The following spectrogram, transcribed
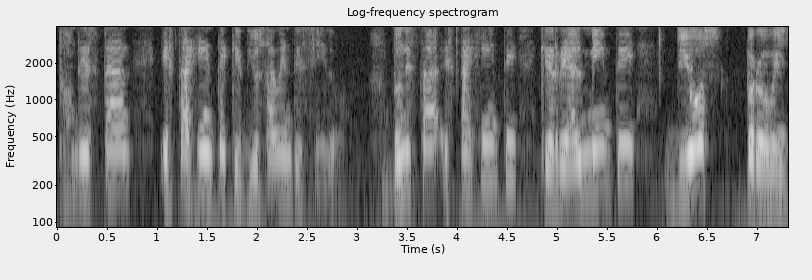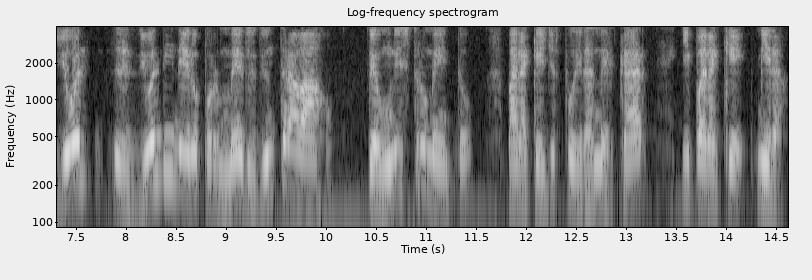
¿Dónde están esta gente que Dios ha bendecido? ¿Dónde está esta gente que realmente Dios proveyó, les dio el dinero por medio de un trabajo, de un instrumento, para que ellos pudieran mercar y para que, mira,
